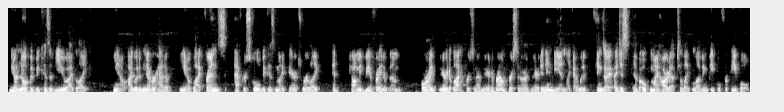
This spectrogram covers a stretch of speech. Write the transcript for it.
you don't know it, but because of you, I've like, you know, I would have never had a, you know, black friends after school because my parents were like, had taught me to be afraid of them. Or I've married a black person, I've married a brown person, or I've married an Indian. Like I would have things I, I just have opened my heart up to like loving people for people.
